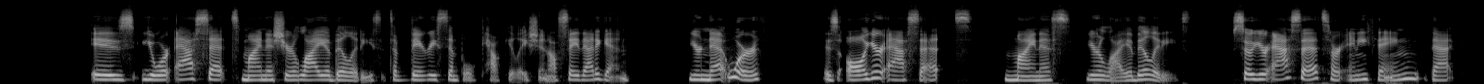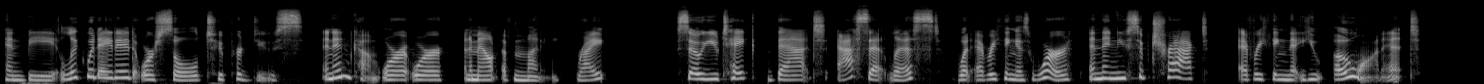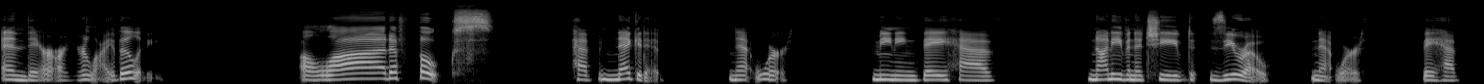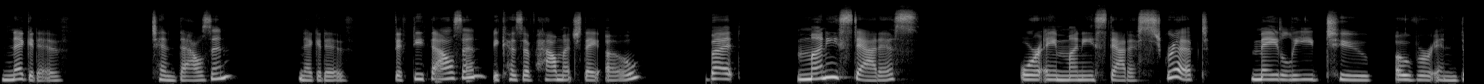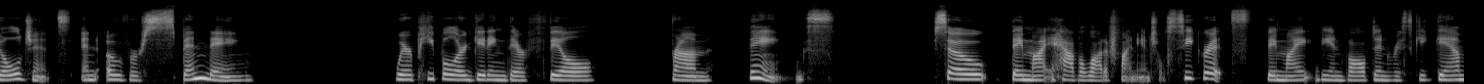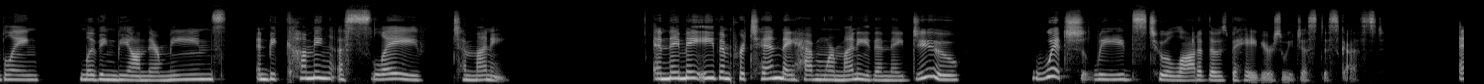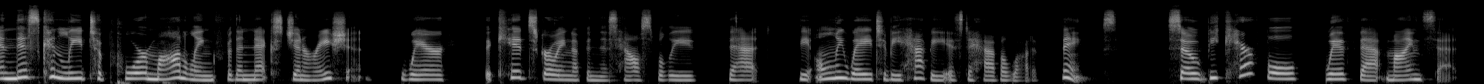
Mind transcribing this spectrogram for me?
is your assets minus your liabilities. It's a very simple calculation. I'll say that again. Your net worth is all your assets minus your liabilities. So, your assets are anything that can be liquidated or sold to produce an income or, or an amount of money, right? So, you take that asset list, what everything is worth, and then you subtract everything that you owe on it, and there are your liabilities. A lot of folks have negative net worth, meaning they have not even achieved zero net worth. They have negative 10,000, negative 50,000 because of how much they owe. But money status or a money status script may lead to overindulgence and overspending, where people are getting their fill from things. So they might have a lot of financial secrets, they might be involved in risky gambling, living beyond their means, and becoming a slave to money. And they may even pretend they have more money than they do which leads to a lot of those behaviors we just discussed. And this can lead to poor modeling for the next generation, where the kids growing up in this house believe that the only way to be happy is to have a lot of things. So be careful with that mindset.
